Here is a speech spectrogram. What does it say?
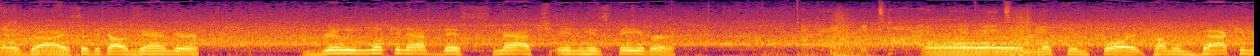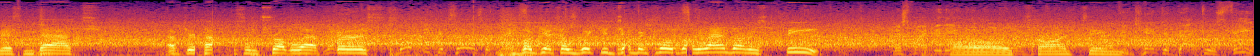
Oh, guys, Cedric Alexander really looking at this match in his favor. Oh, looking for it coming back in this match after having some trouble at first, Nobody controls the pace but gets a wicked jumping close and lands on his feet. This might be the end of the Oh, road for taunting He can't get back to his feet.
